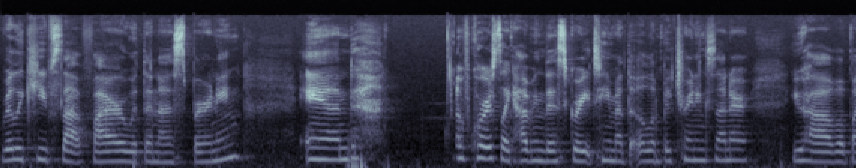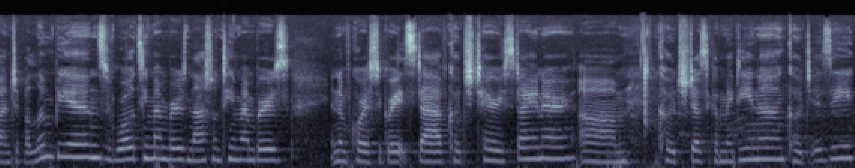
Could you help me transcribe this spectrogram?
really keeps that fire within us burning. And of course, like having this great team at the Olympic Training Center, you have a bunch of Olympians, world team members, national team members, and of course, a great staff Coach Terry Steiner, um, Coach Jessica Medina, Coach Izzy.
